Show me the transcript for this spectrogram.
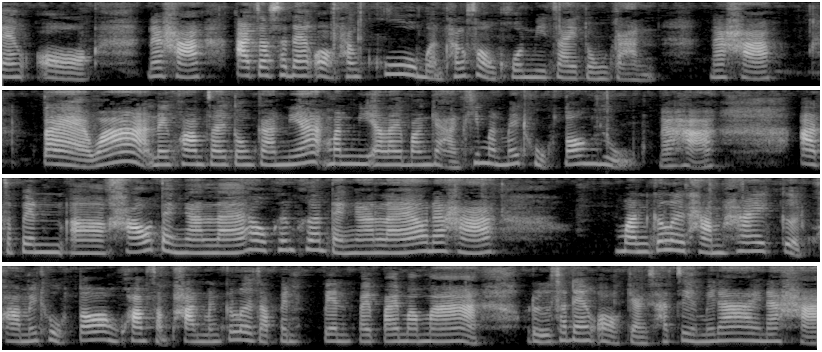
ดงออกนะคะ อาจจะแสดงออกทั้งคู่เหมือนทั้งสองคนมีใจตรงกันนะคะ แต่ว่าในความใจตรงกันเนี้ยมันมีอะไรบางอย่างที่มันไม่ถูกต้องอยู่นะคะ อาจจะเป็นเขาแต่งงานแล้วเพื่อนๆแต่งงานแล้วนะคะ มันก็เลยทำให้เกิดความไม่ถูกต้อง ความสัมพันธ์มันก็เลยจะเป็นเป็นไปไปมามาหรือแสดงออกอย่างชัดเจนไม่ได้นะคะ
